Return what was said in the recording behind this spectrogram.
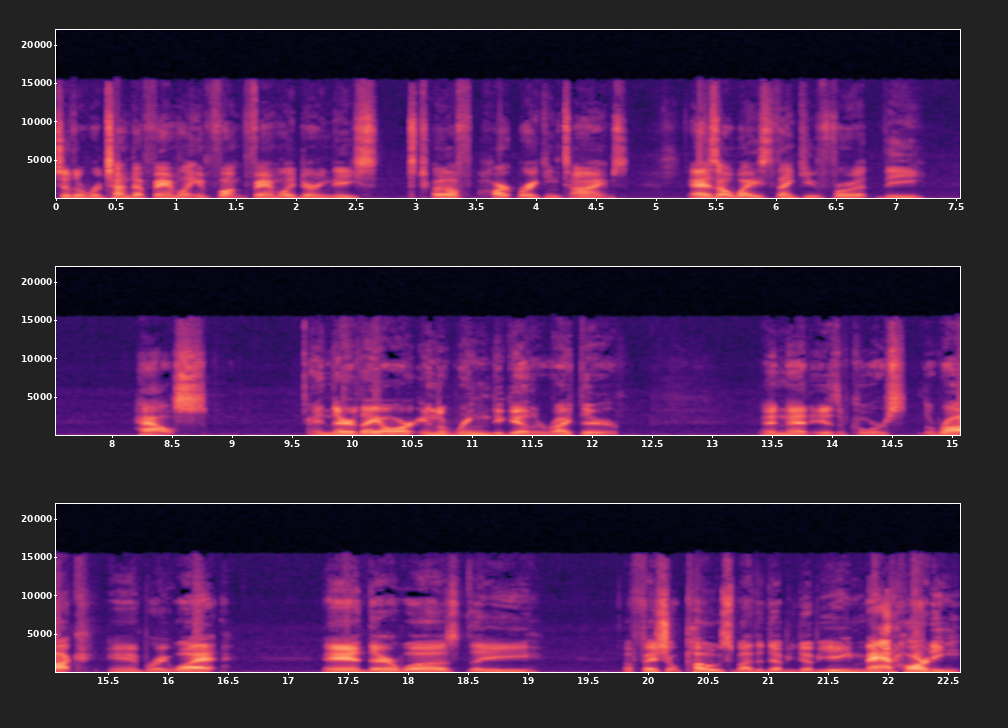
to the Rotunda family and Funk family during these tough, heartbreaking times. As always, thank you for the house. And there they are in the ring together, right there. And that is, of course, The Rock and Bray Wyatt. And there was the official post by the WWE. Matt Hardy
